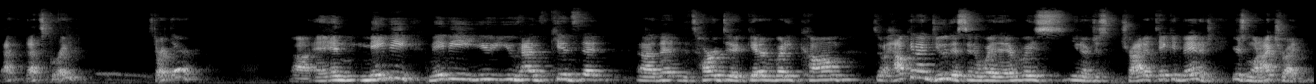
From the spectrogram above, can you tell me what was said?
that, that's great. Start there. Uh, and, maybe maybe you you have kids that uh, that it's hard to get everybody calm. So how can I do this in a way that everybody's you know just try to take advantage? Here's one I tried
